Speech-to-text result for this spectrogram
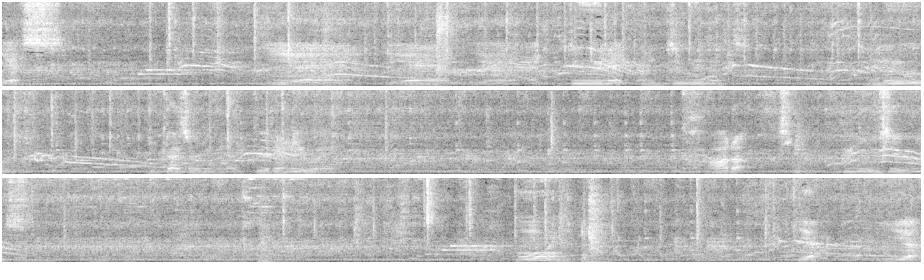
Yes. Yeah, yeah, doing it. I'm doing it. Move. You guys aren't even that good anyway. Caught up to you losers. Oh. Yeah, yeah.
